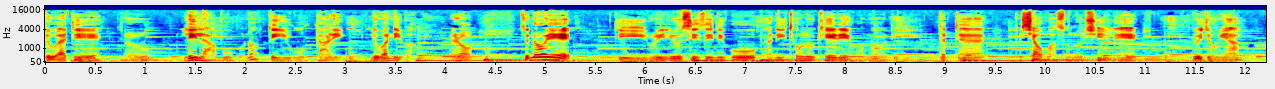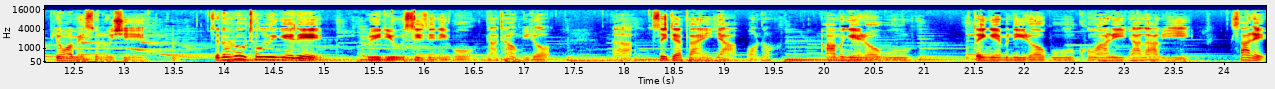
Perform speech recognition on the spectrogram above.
လိုအပ်တယ်ကျွန်တော်တို့လေ့လာဖို့ပေါ့နော်သင်ယူဖို့ဒါတွေလိုအပ်နေပါပြီအဲ့တော့ကျွန်တော်ရဲ့ဒီ radio season တွေကိုဖန်တီးထုတ်လုပ်ခဲ့တဲ့ပေါ့နော်ဒီတက်တန်းတစ်လျှောက်မှာဆိုလို့ရှိရင်လည်းတွေ့ကြုံရပြောရမယ်ဆိုလို့ရှိရင်ကျွန်တော်တို့ထုတ်လွှင့်ခဲ့တဲ့ radio season တွေကိုနားထောင်ပြီးတော့အာစိတ်သက်ပိုင်းရပေါ့နော်အားမငယ်တော့ဘူးတိမ်ငယ်မနေတော့ဘူးခွန်အားတွေရလာပြီးစတဲ့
